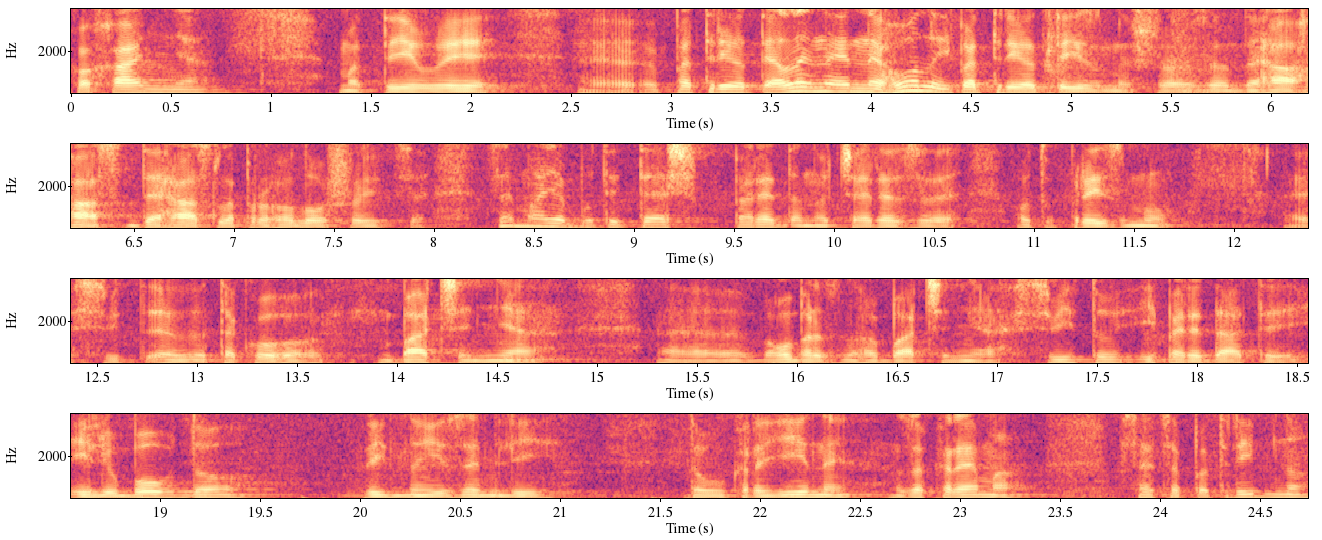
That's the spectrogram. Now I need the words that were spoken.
кохання, мотиви е, патріоти, але не, не голий патріотизм, що де, гас, де гасла проголошуються. Це має бути теж передано через е, оту призму е, світ, е, такого бачення, е, образного бачення світу і передати і любов до рідної землі до України, зокрема, все це потрібно.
